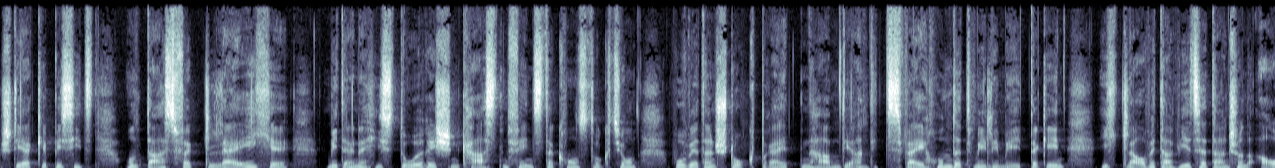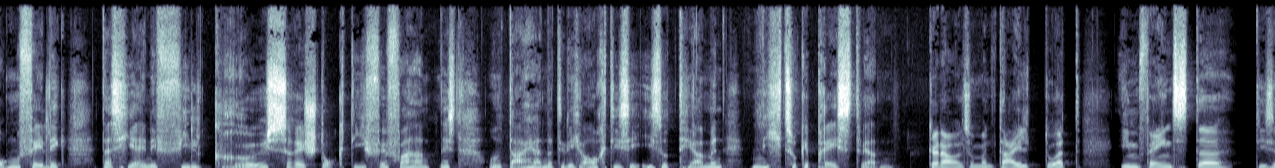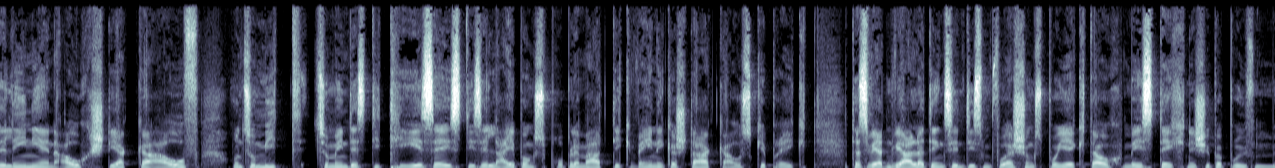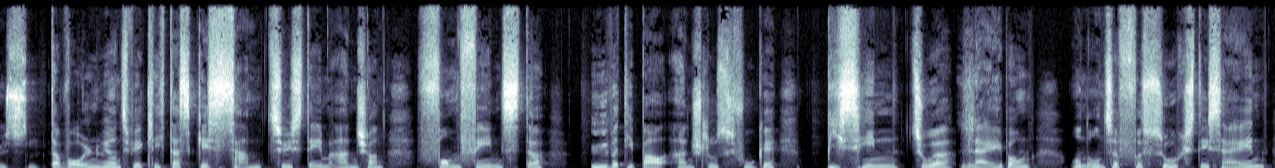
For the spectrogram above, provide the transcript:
Stärke besitzt und das vergleiche mit einer historischen Kastenfensterkonstruktion, wo wir dann Stockbreiten haben, die an die 200 Millimeter gehen. Ich glaube, da wird es ja dann schon augenfällig, dass hier eine viel größere Stocktiefe vorhanden ist und daher natürlich auch diese Isothermen nicht so gepresst werden. Genau, also man teilt dort im Fenster diese Linien auch stärker auf und somit zumindest die These ist diese Leibungsproblematik weniger stark ausgeprägt. Das werden wir allerdings in diesem Forschungsprojekt auch messtechnisch überprüfen müssen. Da wollen wir uns wirklich das Gesamtsystem anschauen, vom Fenster über die Bauanschlussfuge bis hin zur Leibung und unser Versuchsdesign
